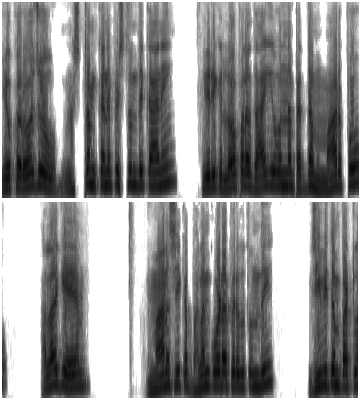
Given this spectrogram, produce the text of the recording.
ఈ యొక్క రోజు నష్టం కనిపిస్తుంది కానీ వీరికి లోపల దాగి ఉన్న పెద్ద మార్పు, అలాగే మానసిక బలం కూడా పెరుగుతుంది. జీవితం పట్ల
